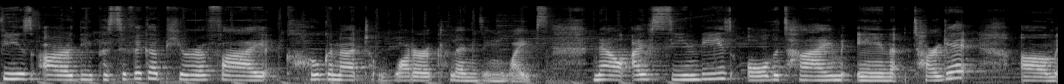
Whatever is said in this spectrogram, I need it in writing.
these are the Pacifica Purify Coconut Water Cleansing Wipes. Now, I've seen these all the time in Target, um,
